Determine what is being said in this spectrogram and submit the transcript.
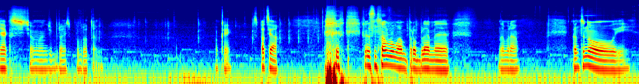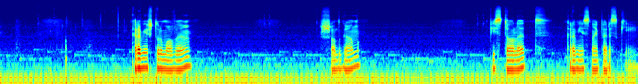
Jak ściągnąć broń z powrotem? Okej. Spacja. Znowu mam problemy. Dobra. Kontynuuj. Karabin szturmowy. Shotgun. Pistolet. Karabin snajperski.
